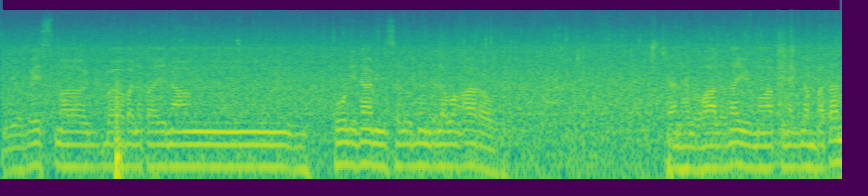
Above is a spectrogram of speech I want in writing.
So yun guys, magbaba na tayo ng namin sa loob ng dalawang araw. Yan, halo-halo na yung mga pinaglambatan.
